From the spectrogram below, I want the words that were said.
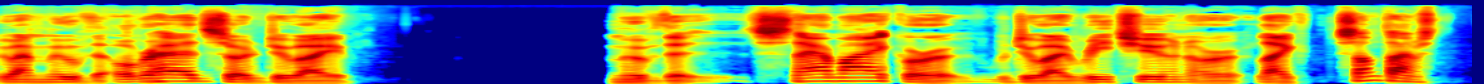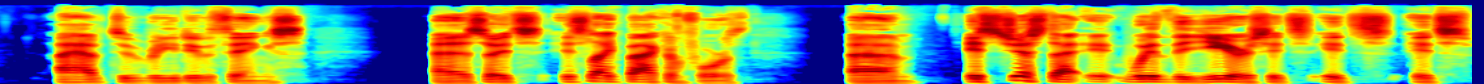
Do I move the overheads or do I move the snare mic or do I retune or like sometimes I have to redo things. Uh, so it's it's like back and forth. Um, it's just that it, with the years, it's it's it's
